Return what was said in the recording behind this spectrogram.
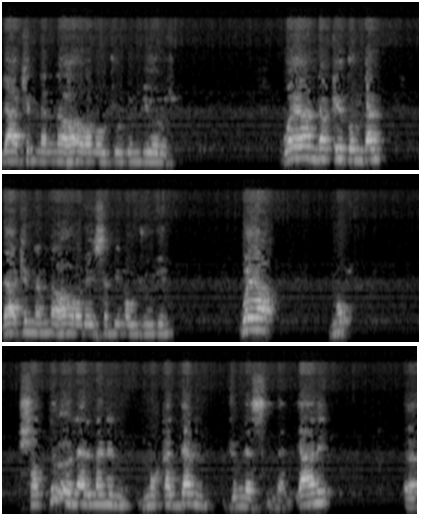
lakinnen nehara mevcudun diyoruz. Veya nakidından lakinnen nehara leyse bi mevcudun. Veya şartlı önermenin mukaddem cümlesinden yani e,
